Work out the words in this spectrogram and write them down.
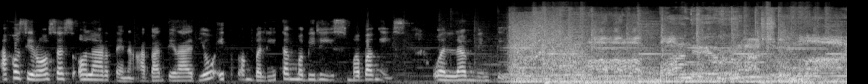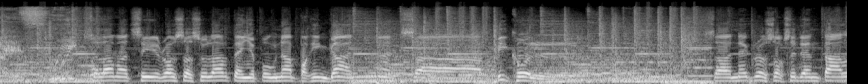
Ako si Rosas Olarte ng Abanti Radio. Ito ang balitang mabilis, mabangis, walang minti. Abante Razo Live Report. Salamat si Rosa Solarte niyo pong napakinggan sa Bicol. Sa Negros Occidental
